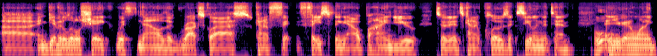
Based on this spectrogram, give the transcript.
uh, and give it a little shake with now the rocks glass kind of fa- facing out behind you so that it's kind of closing, sealing the tin. Ooh. And you're going to want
